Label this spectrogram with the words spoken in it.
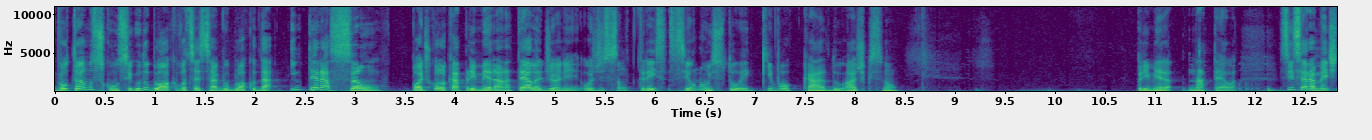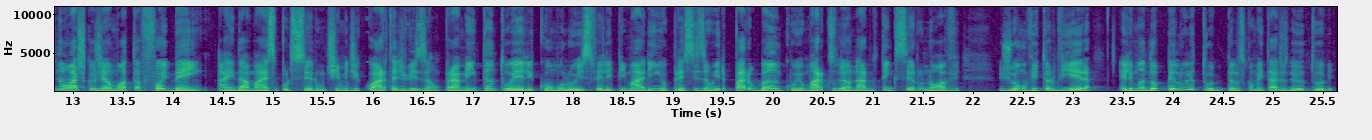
Voltamos com o segundo bloco, você sabe, o bloco da interação. Pode colocar a primeira na tela, Johnny? Hoje são três, se eu não estou equivocado, acho que são. Primeira na tela. Sinceramente, não acho que o Jean Mota foi bem, ainda mais por ser um time de quarta divisão. Para mim, tanto ele como o Luiz Felipe Marinho precisam ir para o banco e o Marcos Leonardo tem que ser o 9. João Vitor Vieira, ele mandou pelo YouTube, pelos comentários do YouTube.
